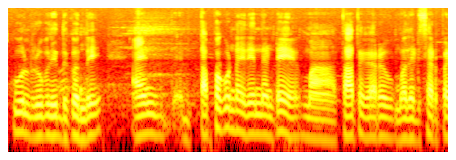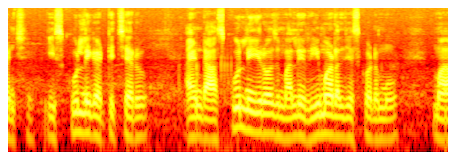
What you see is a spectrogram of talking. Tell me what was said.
స్కూల్ రూపుదిద్దుకుంది. అండ్ తప్పకుండా ఇదేంటంటే మా తాతగారు మొదటి సర్పంచ్ ఈ స్కూల్ని కట్టించారు. అండ్ ఆ స్కూల్ని ఈరోజు మళ్ళీ రీమోడల్ చేసుకోవడము మా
